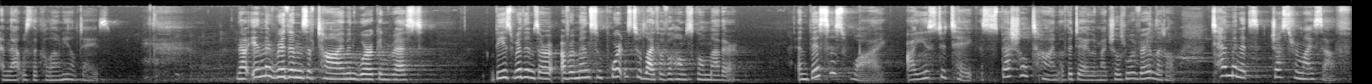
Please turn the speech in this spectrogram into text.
And that was the colonial days. Now, in the rhythms of time and work and rest, these rhythms are of immense importance to the life of a homeschool mother. And this is why I used to take a special time of the day when my children were very little, 10 minutes just for myself.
